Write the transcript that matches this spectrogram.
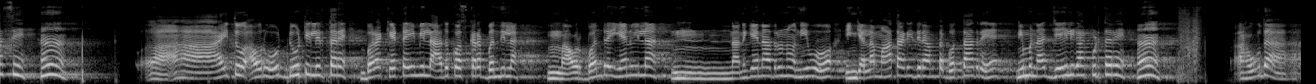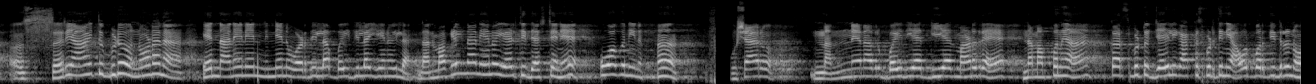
ಆಸೆ. ಹಾ. ಆಯ್ತು, ಅವರು ಡ್ಯೂಟಿಲಿ ಇರ್ತಾರೆ ಬರಕ್ಕೆ ಟೈಮ್ ಇಲ್ಲ, ಅದಕ್ಕೋಸ್ಕರ ಬಂದಿಲ್ಲ. ಅವ್ರು ಬಂದ್ರೆ ಏನು ಇಲ್ಲ. ನನಗೇನಾದ್ರೂ ನೀವು ಹಿಂಗೆಲ್ಲ ಮಾತಾಡಿದೀರ ಅಂತ ಗೊತ್ತಾದ್ರೆ ನಿಮ್ಮನ್ನ ಜೈಲಿಗೆ ಹಾಕ್ಬಿಡ್ತಾರೆ. ಹಾ. ಹೌದಾ? ಸರಿ ಆಯ್ತು ಬಿಡು, ನೋಡೋಣ. ಏನ್ ನಾನೇನೇನು, ನಿನ್ನೇನು ಹೊಡೆದಿಲ್ಲ, ಬೈದಿಲ್ಲ, ಏನೂ ಇಲ್ಲ. ನನ್ನ ಮಗಳಿಗೆ ನಾನೇನೋ ಹೇಳ್ತಿದ್ದೆ ಅಷ್ಟೇನೆ. ಹೋಗು ನೀನು. ಹುಷಾರು. ನನ್ನೇನಾದ್ರೂ ಬೈದಿಯ ಗೀಯಾದ್ ಮಾಡಿದ್ರೆ ನಮ್ಮ ಅಪ್ಪನ ಕರ್ಸ್ಬಿಟ್ಟು ಜೈಲಿಗೆ ಹಾಕಿಸ್ಬಿಡ್ತೀನಿ. ಅವ್ರು ಬರ್ದಿದ್ರು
